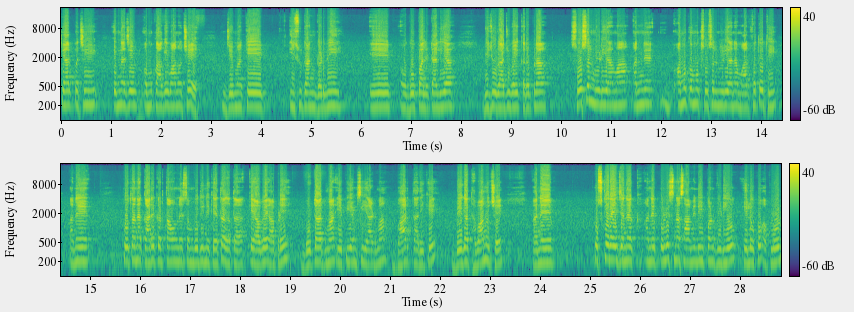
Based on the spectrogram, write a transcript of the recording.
ત્યાર પછી એમના જે અમુક આગેવાનો છે, જેમાં કે ઈસુદાન ગઢવી, એ ગોપાલ ઇટાલિયા, બીજું રાજુભાઈ કરપડા, સોશિયલ મીડિયામાં અન્ય અમુક અમુક સોશિયલ મીડિયાના મારફતોથી અને પોતાના કાર્યકર્તાઓને સંબોધીને કહેતા હતા કે હવે આપણે બોટાદમાં એપીએમસી યાર્ડમાં બાર તારીખે ભેગા થવાનું છે અને ઉશ્કેરાઈજનક અને પોલીસના સામેની પણ વીડિયો એ લોકો અપલોડ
